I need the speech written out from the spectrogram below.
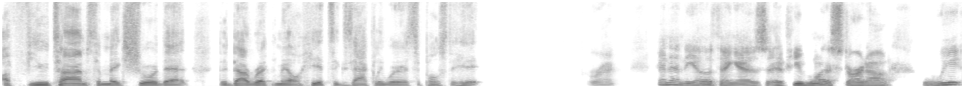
a few times to make sure that the direct mail hits exactly where it's supposed to hit. Correct. And then the other thing is if you want to start out, we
